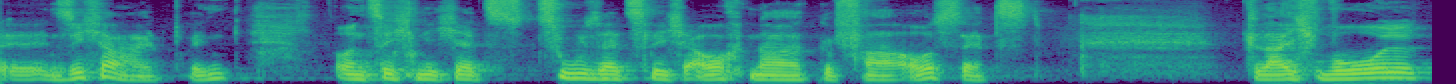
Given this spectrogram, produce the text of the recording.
äh, in Sicherheit bringt und sich nicht jetzt zusätzlich auch einer Gefahr aussetzt. Gleichwohl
